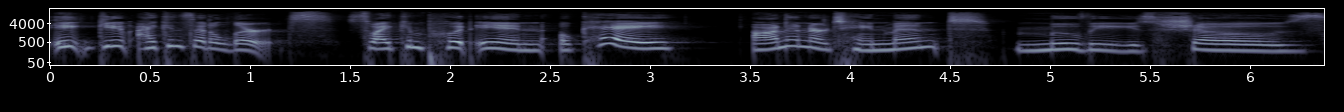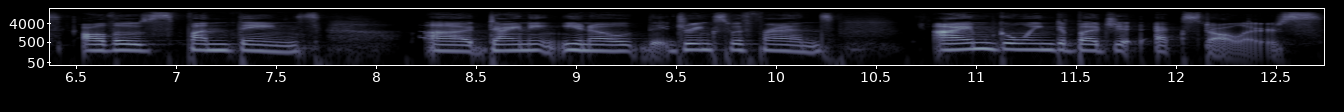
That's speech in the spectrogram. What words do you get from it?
it give I can set alerts. So I can put in, okay, on entertainment, movies, shows, all those fun things, uh dining, you know, drinks with friends. I'm going to budget X dollars.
